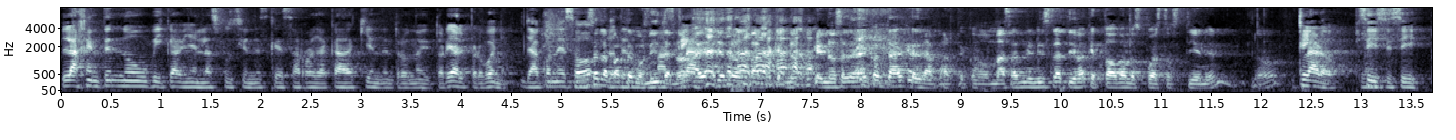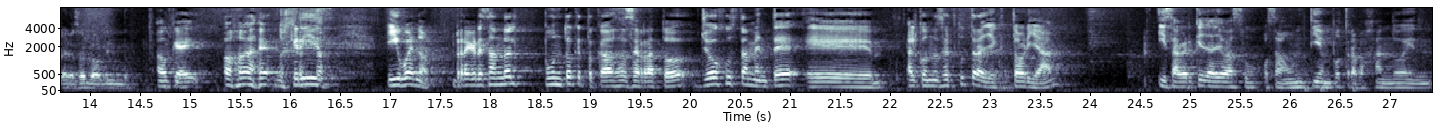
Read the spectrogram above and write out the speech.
la gente no ubica bien las funciones que desarrolla cada quien dentro de una editorial. Pero bueno, ya con eso. Esa es la parte bonita, ¿no? Claro. Hay, otra parte que no, que no, se debe contar, que es la parte como más administrativa que todos los puestos tienen, ¿no? Claro, claro. sí, sí, sí. Pero eso es lo lindo. Ok. Cris. Y bueno, regresando al punto que tocabas hace rato, yo justamente eh, al conocer tu trayectoria y saber que ya llevas o sea, un tiempo trabajando en,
